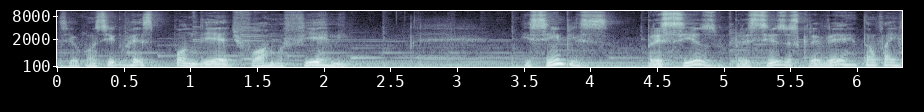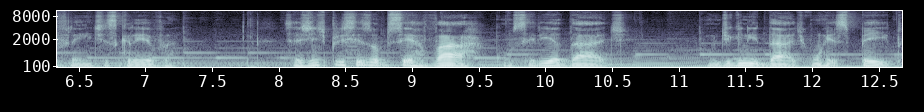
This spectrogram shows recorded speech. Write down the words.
Se eu consigo responder de forma firme e simples, preciso, preciso escrever, então vá em frente, escreva. Se a gente precisa observar com seriedade, com dignidade, com respeito,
